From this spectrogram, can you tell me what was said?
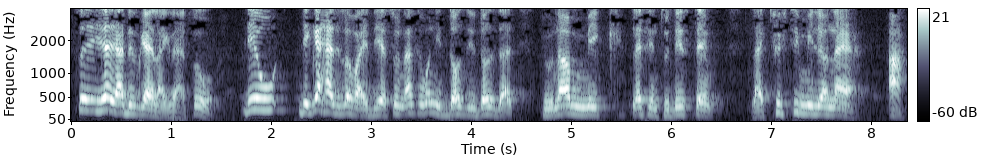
So yeah, you had this guy like that. So they, the guy had a lot of ideas. So when he does, he does that. He will now make, let's say in today's terms, like 50 million naira. Ah.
